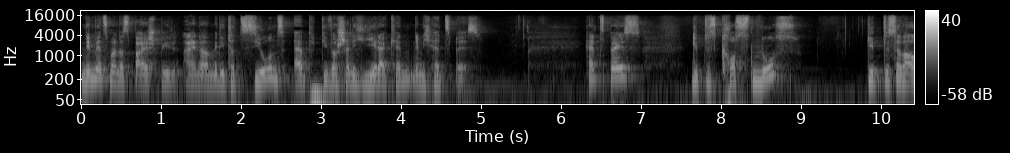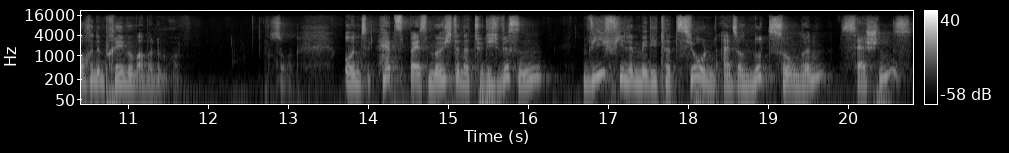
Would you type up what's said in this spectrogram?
nehmen wir jetzt mal das Beispiel einer Meditations-App, die wahrscheinlich jeder kennt, nämlich Headspace. Headspace gibt es kostenlos, gibt es aber auch in einem Premium-Abonnement. So. Und Headspace möchte natürlich wissen, wie viele Meditationen, also Nutzungen, Sessions,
